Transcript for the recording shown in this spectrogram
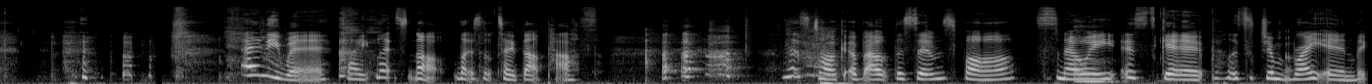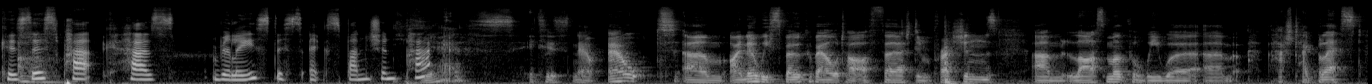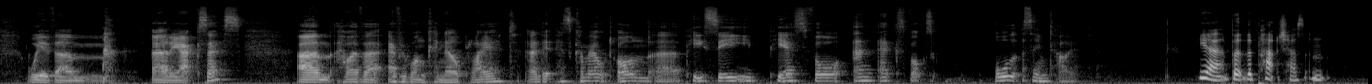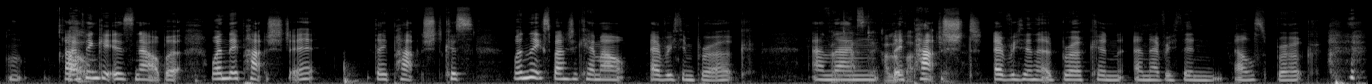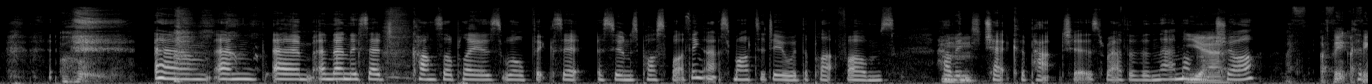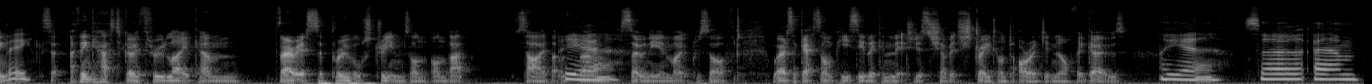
Anyway, like let's not let's not take that path. let's talk about The Sims 4 Snowy Oh. Escape. Let's jump right in because this Oh. pack has released this expansion pack. Yes, it is now out. Um, I know we spoke about our first impressions um, last month when we were um, hashtag blessed with um, early access. Um, however, everyone can now play it, and it has come out on uh, PC, PS4, and Xbox all at the same time. Yeah, but the patch hasn't. Mm. I Oh. think it is now, but when they patched it, they patched because when the expansion came out, everything broke, and Fantastic. Then they that feature. patched everything that had broken, and everything else broke. Oh, um, and um, and then they said console players will fix it as soon as possible. I think that's more to do with the platforms having to check the patches rather than them. I'm. Yeah. not sure. I, th- I think I think be. I think it has to go through like um, various approval streams on, on that side, like Yeah. um, Sony and Microsoft. Whereas I guess on PC they can literally just shove it straight onto Origin and off it goes. Yeah. So, um,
